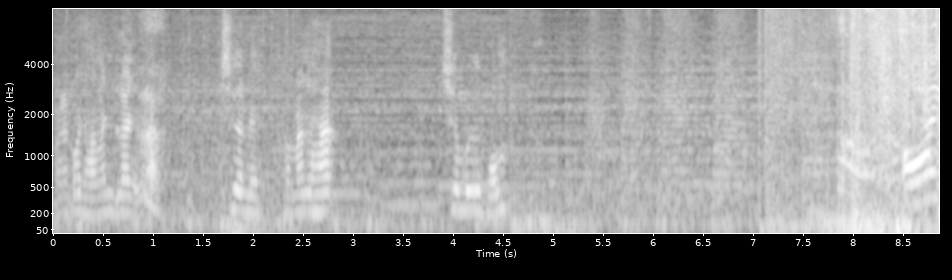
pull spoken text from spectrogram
มันก็ไปทางนั้นเลยเชื่อเลยทางนั้นแหละฮะ เชื่อมือผม โอ้ย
